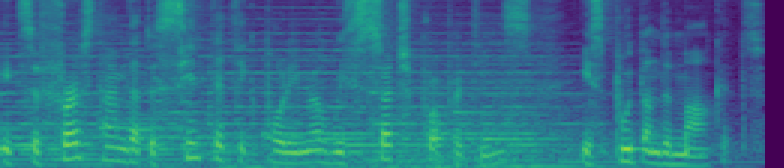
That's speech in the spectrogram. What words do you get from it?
it's the first time that a synthetic polymer with such properties is put on the market.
